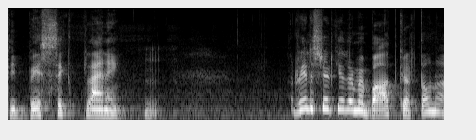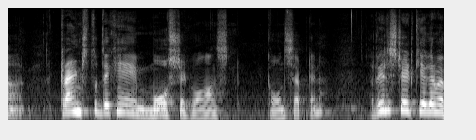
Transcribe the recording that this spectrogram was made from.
the basic planning real estate کی اگر میں بات کرتا ہوں نا ٹرینڈس تو دیکھیں موسٹ ایڈوانسڈ کانسیپٹ ہے نا ریئل اسٹیٹ کی اگر میں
